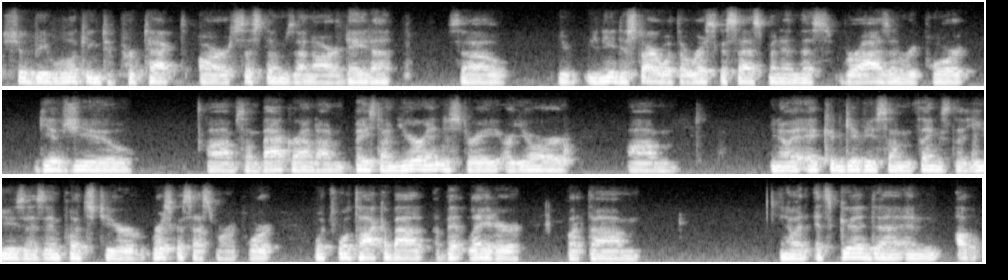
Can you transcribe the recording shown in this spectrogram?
should be looking to protect our systems and our data. So you, you need to start with the risk assessment and this Verizon report gives you um, some background on based on your industry or your um, you know it, it can give you some things to use as inputs to your risk assessment report which we'll talk about a bit later. But um, you know it, it's good uh, and i'll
